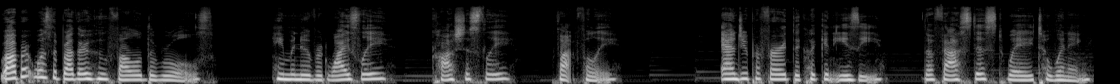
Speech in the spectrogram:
Robert was the brother who followed the rules. He maneuvered wisely, cautiously, thoughtfully. Andrew preferred the quick and easy, the fastest way to winning,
